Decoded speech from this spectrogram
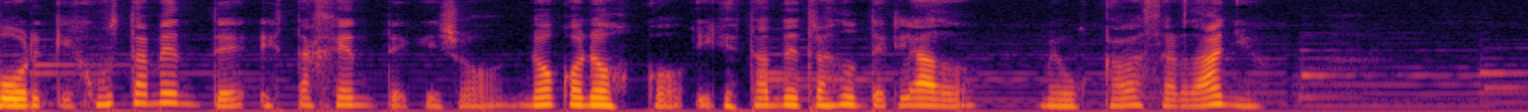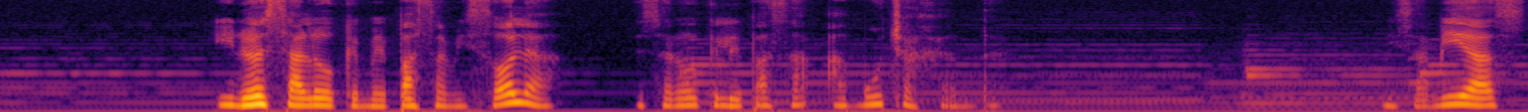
porque justamente esta gente que yo no conozco y que están detrás de un teclado me buscaba hacer daño. Y no es algo que me pasa a mí sola, es algo que le pasa a mucha gente. Mis amigas,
